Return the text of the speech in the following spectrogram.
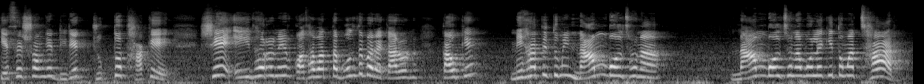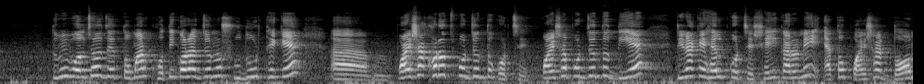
কেসের সঙ্গে ডিরেক্ট যুক্ত থাকে, সে এই ধরনের কথাবার্তা বলতে পারে, কারণ কাউকে, নেহাতে তুমি নাম বলছো না, নাম বলছো না বলে কি তোমার ছাড়? তুমি বলছো যে তোমার ক্ষতি করার জন্য সুদূর থেকে পয়সা খরচ পর্যন্ত করছে, পয়সা পর্যন্ত দিয়ে টিনাকে হেল্প করছে, সেই কারণেই এত পয়সার দম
